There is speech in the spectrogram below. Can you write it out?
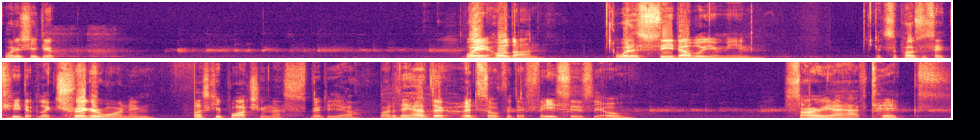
What does she do? Wait, hold on. What does CW mean? It's supposed to say TW, like trigger warning. Let's keep watching this video. Why do they have their hoods over their faces, yo? Sorry, I have tics.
